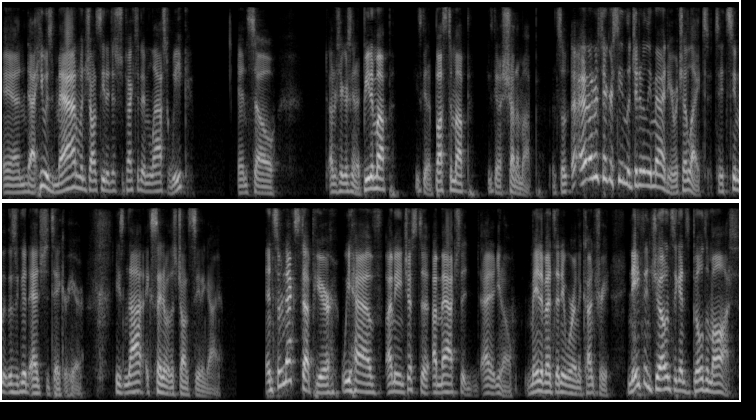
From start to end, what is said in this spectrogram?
and uh, he was mad when John Cena disrespected him last week, and so Undertaker's gonna beat him up. He's gonna bust him up. He's gonna shut him up. And so Undertaker seemed legitimately mad here, which I liked. It, it seemed like there's a good edge to Taker here. He's not excited about this John Cena guy. And so next up here, we have, I mean, just a, a match that, uh, you know, main events anywhere in the country. Nathan Jones against Bill DeMott.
